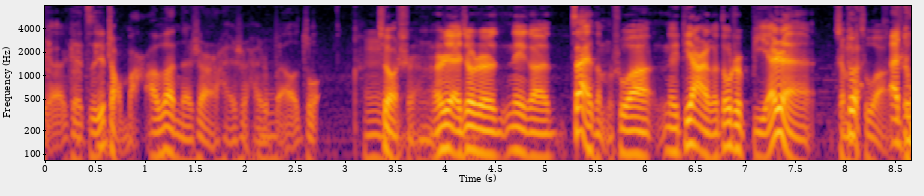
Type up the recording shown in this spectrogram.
个给自己找麻烦的事儿，还是还是不要做。就是，而且就是那个再怎么说，那第二个都是别人这么做，哎，对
